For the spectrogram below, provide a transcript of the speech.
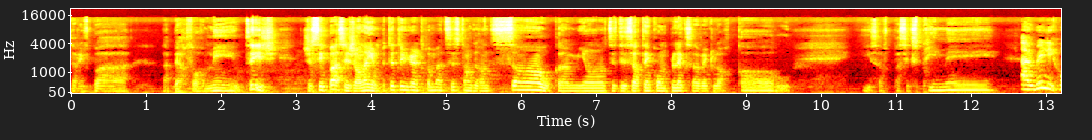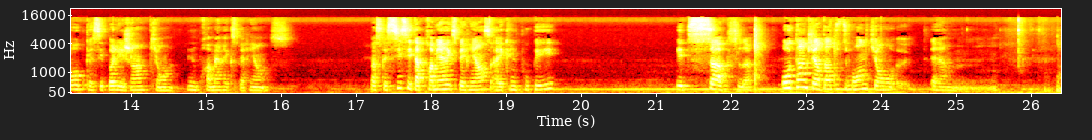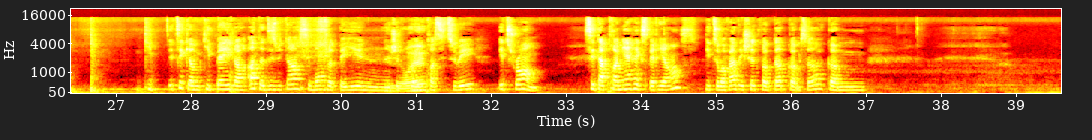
t'arrives pas à, à performer. Tu sais, je, sais pas, ces gens-là, ils ont peut-être eu un traumatisme en grandissant, ou comme ils ont des certains complexes avec leur corps, ou ils savent pas s'exprimer. I really hope que c'est pas les gens qui ont une première expérience. Parce que si c'est ta première expérience avec une poupée, it sucks, là. Autant que j'ai entendu du monde qui ont. euh, euh, qui, tu sais, comme qui payent leur. Ah, t'as 18 ans, c'est bon, je vais te payer une, je vais Ouais. une prostituée. It's wrong c'est ta première expérience, puis tu vas faire des shit fucked up comme ça, comme.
